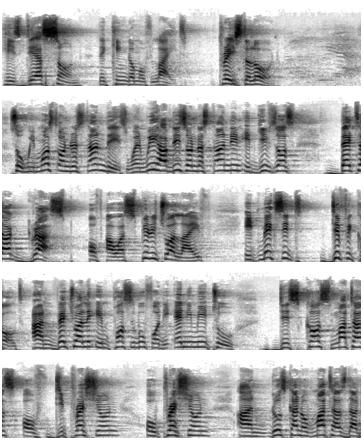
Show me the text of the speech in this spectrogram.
his dear son, the kingdom of light. Praise the Lord. So we must understand this. When we have this understanding, it gives us better grasp of our spiritual life. It makes it difficult and virtually impossible for the enemy to discuss matters of depression, oppression, and those kind of matters that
